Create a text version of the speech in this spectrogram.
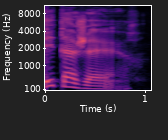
étagère.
